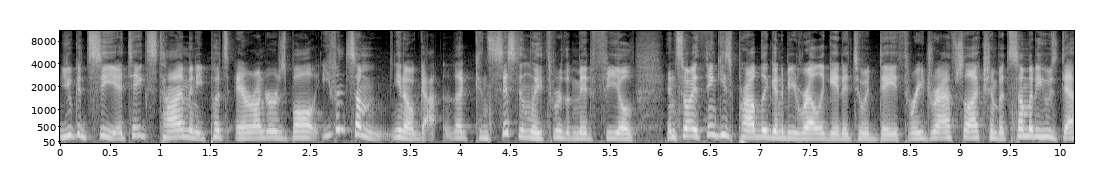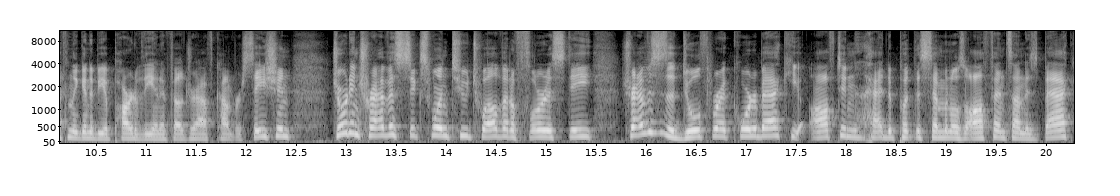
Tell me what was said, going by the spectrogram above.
you could see it takes time, and he puts air under his ball, even some you know got, like consistently through the midfield. And so I think he's probably going to be relegated to a day three draft selection, but somebody who's definitely going to be a part of the NFL draft conversation. Jordan Travis, 6'1, 212 out of Florida State. Travis is a dual threat quarterback. He often had to put the Seminoles offense on his back.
